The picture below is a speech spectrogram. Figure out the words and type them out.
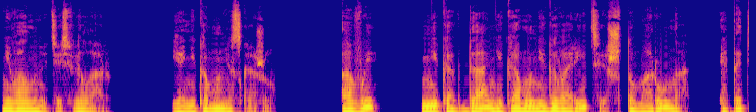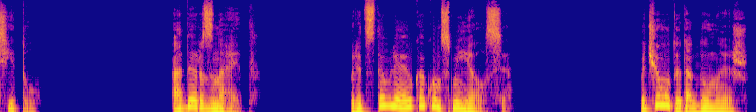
Не волнуйтесь, Вилар. Я никому не скажу. А вы никогда никому не говорите, что Маруна — это титул. Адер знает. Представляю, как он смеялся. Почему ты так думаешь?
